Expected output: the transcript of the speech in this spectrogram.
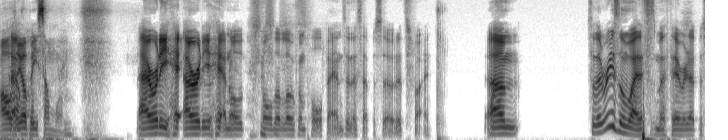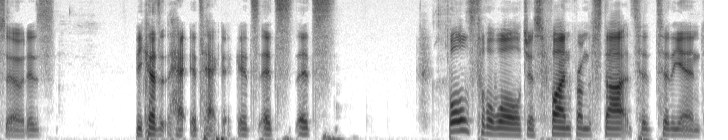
Oh, there'll be someone. I already hit, I already hit all, all the Logan Paul fans in this episode. It's fine. Um, so the reason why this is my favorite episode is because it he- it's hectic. It's it's it's balls to the wall, just fun from the start to, to the end.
